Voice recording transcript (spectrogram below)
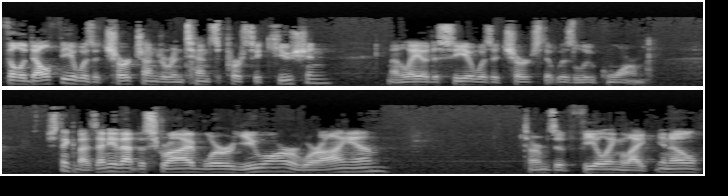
Philadelphia was a church under intense persecution. And Laodicea was a church that was lukewarm. Just think about it. Does any of that describe where you are or where I am? In terms of feeling like, you know,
